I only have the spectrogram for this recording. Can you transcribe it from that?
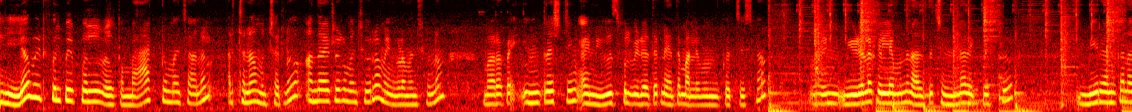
Hello beautiful people welcome back to my channel Archana ముచ్చట్లు. అందరు ఎట్లా మంచిగా మేము కూడా మంచిగా ఉన్నాం. మరొక ఇంట్రెస్టింగ్ అండ్ యూస్ఫుల్ వీడియోతో నేనైతే మళ్ళీ ముందుకు వచ్చేసిన. అండ్ వీడియోలోకి వెళ్ళే ముందు నాదైతే చిన్న రిక్వెస్ట్ మీరు కనుక నా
